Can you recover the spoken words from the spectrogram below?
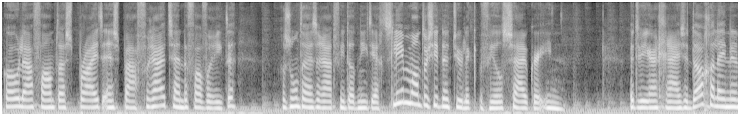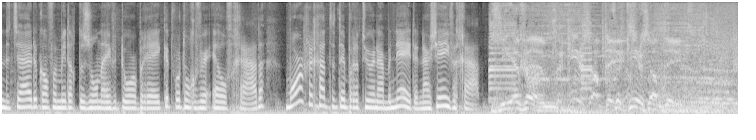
Cola, Fanta, Sprite en Spa Fruit zijn de favorieten. Gezondheidsraad vindt dat niet echt slim, want er zit natuurlijk veel suiker in. Het weer een grijze dag. Alleen in het zuiden kan vanmiddag de zon even doorbreken. Het wordt ongeveer 11 graden. Morgen gaat de temperatuur naar beneden, naar 7 graden. ZFM, verkeersupdate. verkeersupdate.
